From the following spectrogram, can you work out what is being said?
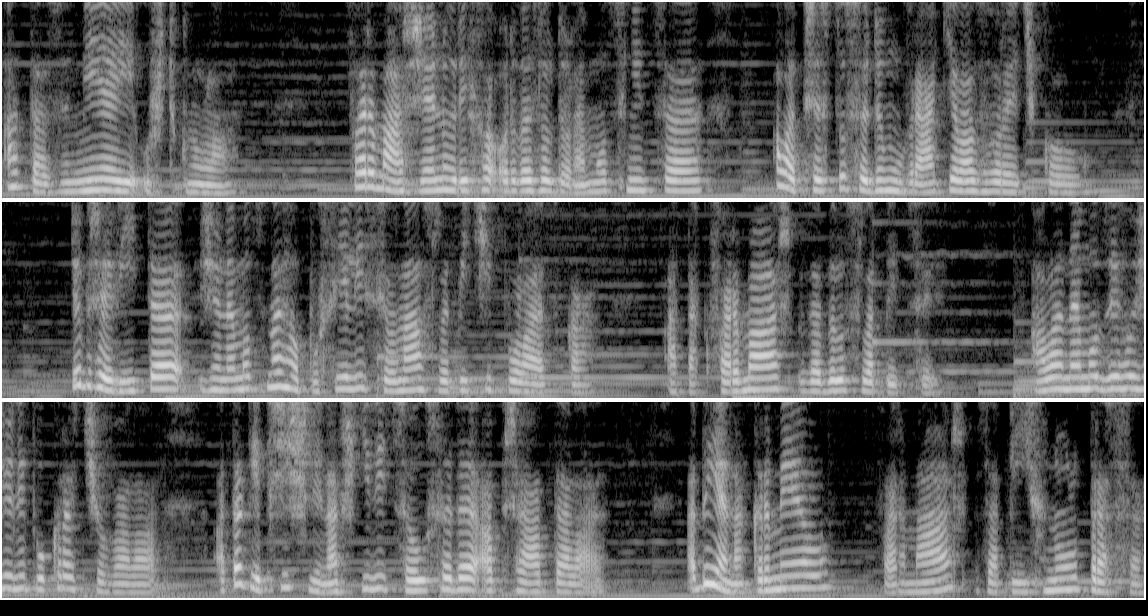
A ta zmije ji uštknula. Farmář ženu rychle odvezl do nemocnice, ale přesto se domů vrátila s horečkou. Dobře víte, že nemocného posílí silná slepičí polévka a tak farmář zabil slepici. Ale nemoc jeho ženy pokračovala a tak ji přišli navštívit sousedé a přátelé. Aby je nakrmil, farmář zapíchnul prase.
